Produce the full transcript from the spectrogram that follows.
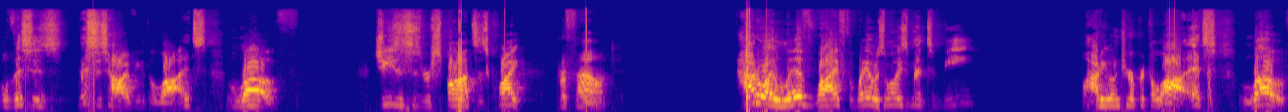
Well, this is this is how I view the law. It's love. Jesus' response is quite profound. How do I live life the way it was always meant to be? Well, how do you interpret the law? It's love.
